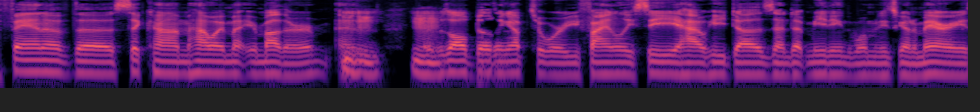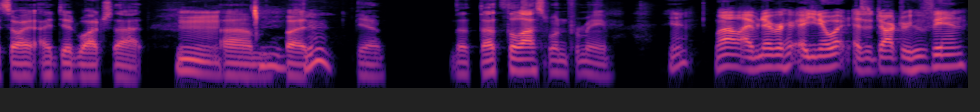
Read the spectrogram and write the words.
fan of the sitcom how i met your mother and Mhm, it mhm. was all building up to where you finally see how he does end up meeting the woman he's going to marry so I, I did watch that Hmm. um Mm, but yeah. yeah that that's the last one for me Yeah. Well, I've never. You know what? As a Doctor Who fan,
